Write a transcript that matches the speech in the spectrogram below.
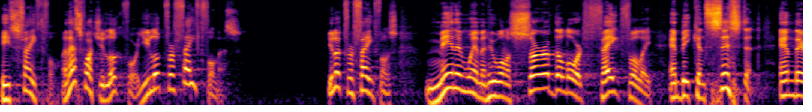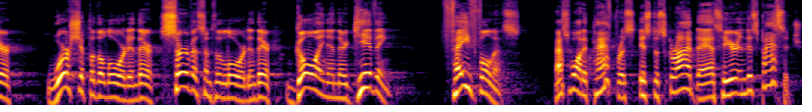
He's faithful. And that's what you look for. You look for faithfulness. You look for faithfulness men and women who want to serve the Lord faithfully and be consistent in their worship of the Lord and their service unto the Lord and their going and their giving. Faithfulness. That's what Epaphras is described as here in this passage.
